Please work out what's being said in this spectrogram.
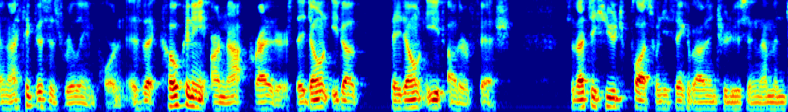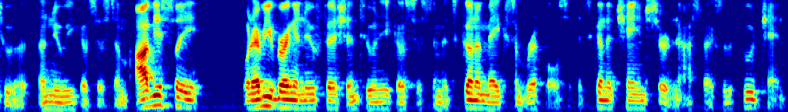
and I think this is really important, is that kokanee are not predators. They don't eat they don't eat other fish. So that's a huge plus when you think about introducing them into a, a new ecosystem. Obviously, whenever you bring a new fish into an ecosystem, it's going to make some ripples. It's going to change certain aspects of the food chain.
